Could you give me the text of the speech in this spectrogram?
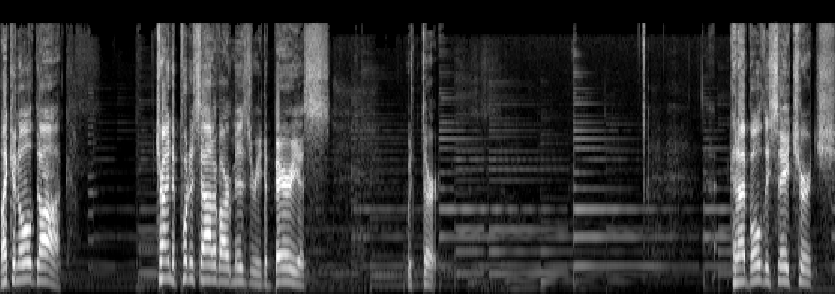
Like an old dog trying to put us out of our misery, to bury us with dirt. Can I boldly say, church,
